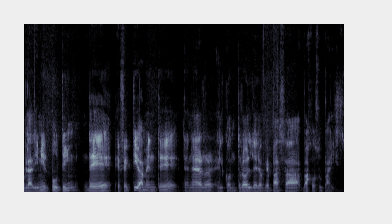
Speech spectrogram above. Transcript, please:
Vladimir Putin de efectivamente tener el control de lo que pasa bajo su país.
